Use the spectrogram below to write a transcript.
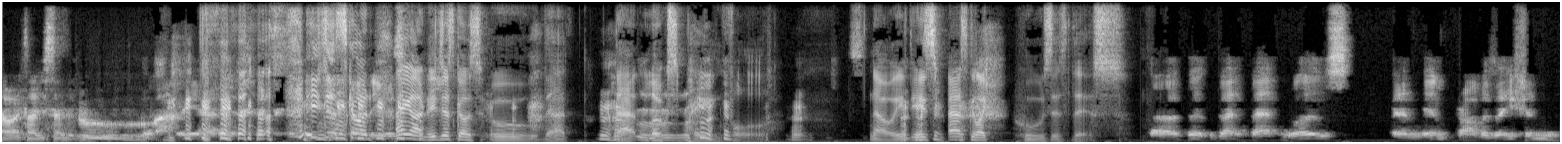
Oh, I thought you said ooh. Yeah. He's just going. Hang on. He just goes. Ooh, that that looks painful. No, he, he's asking like, whose is this? Uh, that, that that was an improvisation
